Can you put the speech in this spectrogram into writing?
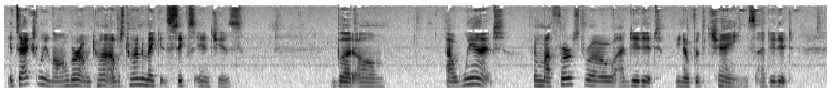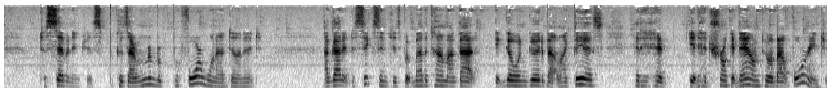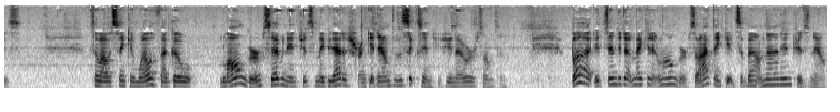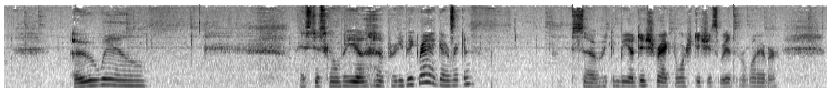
It's actually longer. I'm trying. I was trying to make it six inches, but um, I went from my first row. I did it, you know, for the chains. I did it to seven inches because I remember before when I done it, I got it to six inches. But by the time I got it going good about like this, it had it had shrunk it down to about four inches. So I was thinking, well, if I go longer, seven inches, maybe that'll shrink it down to the six inches, you know, or something. But it's ended up making it longer, so I think it's about nine inches now. Oh well. It's just going to be a, a pretty big rag, I reckon. So it can be a dish rag to wash dishes with or whatever.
